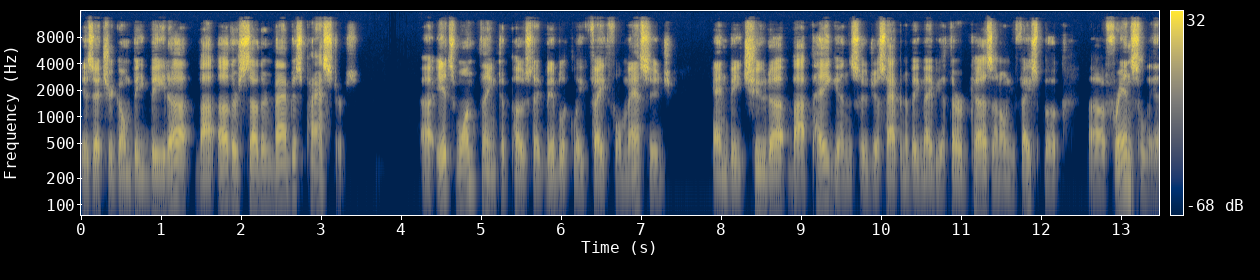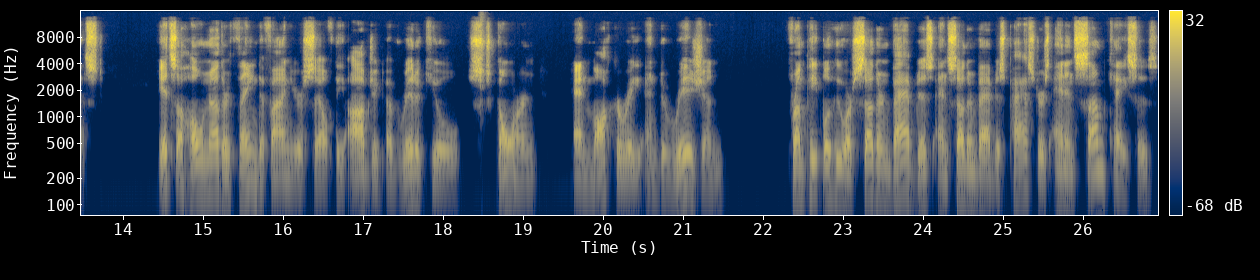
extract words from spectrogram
is that you're going to be beat up by other Southern Baptist pastors. Uh, it's one thing to post a biblically faithful message and be chewed up by pagans who just happen to be maybe a third cousin on your Facebook uh, friends list. It's a whole nother thing to find yourself the object of ridicule, scorn, and mockery and derision from people who are Southern Baptists and Southern Baptist pastors, and in some cases,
